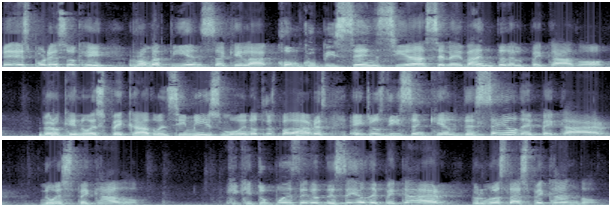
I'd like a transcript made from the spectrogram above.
Es por eso que Roma piensa que la concupiscencia se levanta del pecado, pero que no es pecado en sí mismo. En otras palabras, ellos dicen que el deseo de pecar no es pecado. Que, que tú puedes tener el deseo de pecar, pero no estás pecando.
